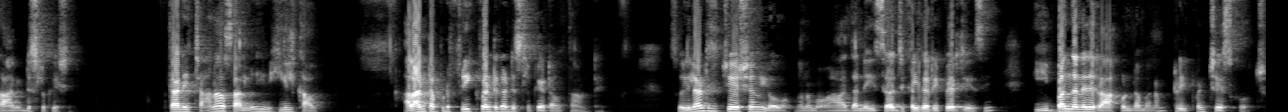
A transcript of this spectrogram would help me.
కానీ డిస్లొకేషన్ కానీ చాలాసార్లు ఇవి హీల్ కావు. అలాంటప్పుడు ఫ్రీక్వెంట్గా డిస్లొకేట్ అవుతూ ఉంటాయి. సో ఇలాంటి సిచ్యుయేషన్లో మనం దాన్ని సర్జికల్గా రిపేర్ చేసి ఈ ఇబ్బంది అనేది రాకుండా మనం ట్రీట్మెంట్ చేసుకోవచ్చు.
